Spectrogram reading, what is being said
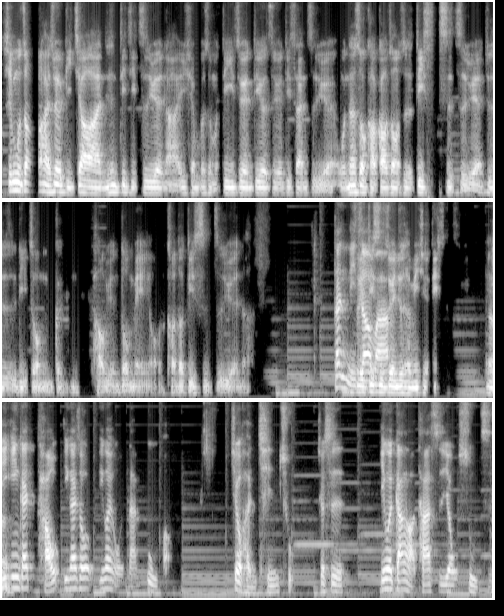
心目中还是会比较啊，你是第几志愿啊？以前不是什么第一志愿、第二志愿、第三志愿。我那时候考高中是第四志愿，就是立中跟桃园都没有考到第四志愿啊。但你知道吗？第四志愿就是很明显第四志愿。应应该桃应该说，因为我南部哦就很清楚，就是因为刚好他是用数字，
